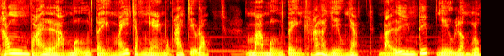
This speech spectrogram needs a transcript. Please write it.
Không phải là mượn tiền mấy trăm ngàn, một hai triệu đâu, mà mượn tiền khá là nhiều nha, và liên tiếp nhiều lần luôn.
